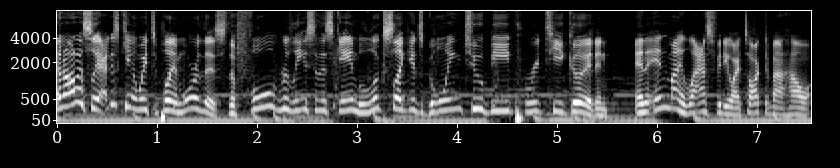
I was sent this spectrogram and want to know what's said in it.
And honestly, I just can't wait to play more of this. The full release of this game looks like it's going to be pretty good. And and in my last video, I talked about how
